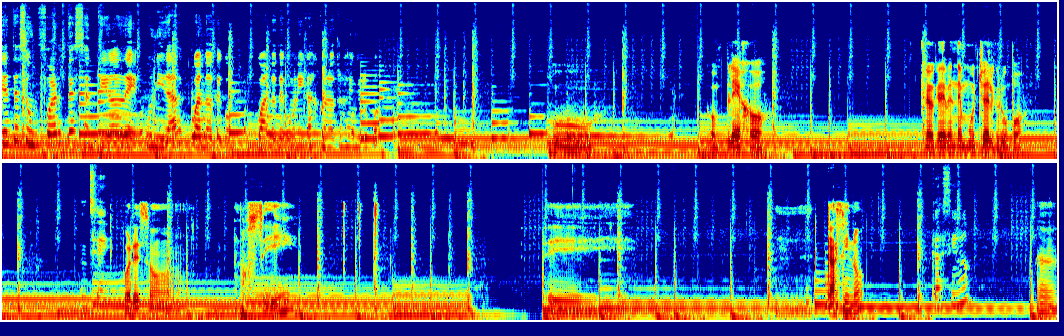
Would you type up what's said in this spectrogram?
¿Sientes un fuerte sentido de unidad cuando te, cuando te comunicas con otros en grupo? Uh, complejo. Creo que depende mucho del grupo. Sí. Por eso. No sé. Eh, casi no. ¿Casi no? Ah,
